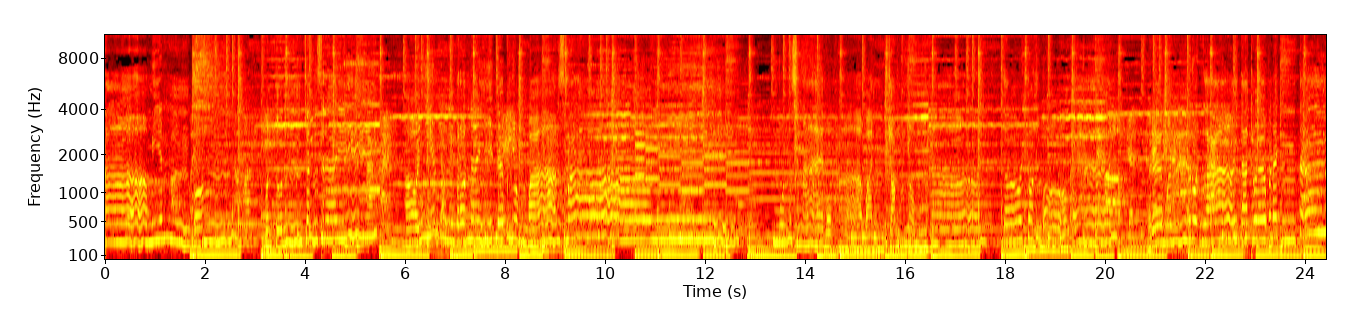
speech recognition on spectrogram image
តាមានបនបន្ទុនចិត្តស្រីឲ្យញៀមប្រណីទៅខ្ញុំបានស្មើមុនស្នេហ៍បុផាបាញ់ចំខ្ញុំហើយតូចតន់បងអើយរើមិនរួចឡើយតាធ្វើបដិចទៅ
